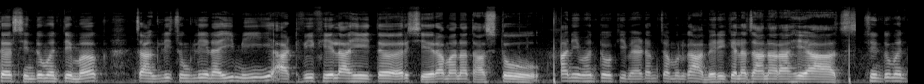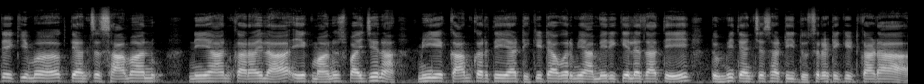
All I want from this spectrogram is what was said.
तर सिंधू म्हणते मग चांगली चुंगली नाही मी आठवी फेल आहे. तर शेरा मनात हसतो आणि म्हणतो की मॅडमचा मुलगा अमेरिकेला जाणार आहे आज. सिंधू म्हणते की मग त्यांचं सामान ने आण करायला एक माणूस पाहिजे ना? मी एक काम करते या तिकिटावर मी अमेरिकेला जाते तुम्ही त्यांच्यासाठी दुसरं तिकीट काढा.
